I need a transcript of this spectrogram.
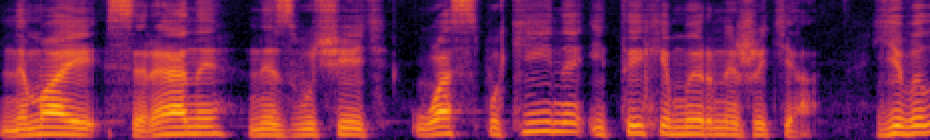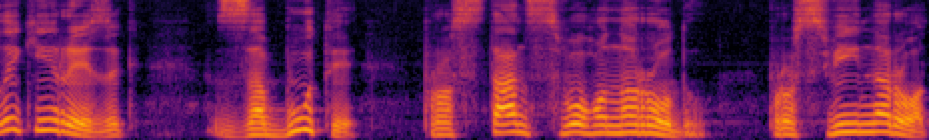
немає сирени, не звучить. У вас спокійне і тихе мирне життя. Є великий ризик забути про стан свого народу, про свій народ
